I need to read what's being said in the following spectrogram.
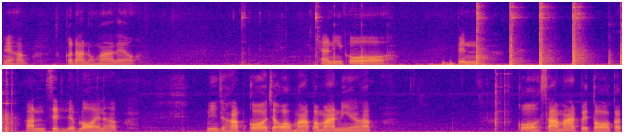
เนี่ยครับก็ดันออกมาแล้ว แค่นี้ก็เป็นอันเสร็จเรียบร้อยนะครับ นี่จะครับก็จะออกมาประมาณนี้นะครับ ก็สามารถไปต่อกับ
